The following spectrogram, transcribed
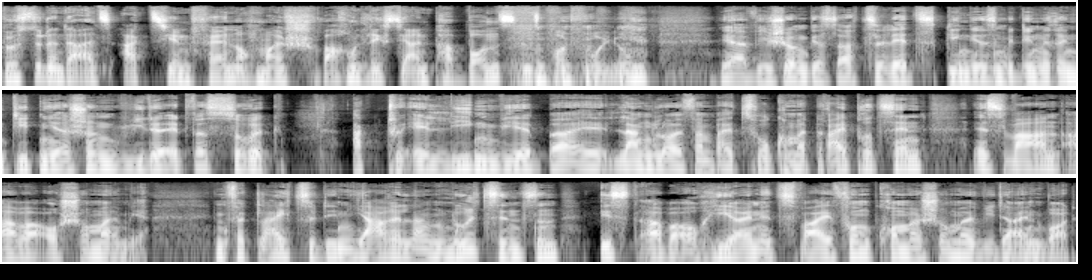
Wirst du denn da als Aktienfan auch mal schwach und legst dir ein paar Bonds ins Portfolio? ja, wie schon gesagt, zuletzt ging es mit den Renditen ja schon wieder etwas zurück. Aktuell liegen wir bei Langläufern bei 2,3 Prozent. Es waren aber auch schon mal mehr. Im Vergleich zu den jahrelangen Nullzinsen ist aber auch hier eine 2 vom Komma schon mal wieder ein Wort.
